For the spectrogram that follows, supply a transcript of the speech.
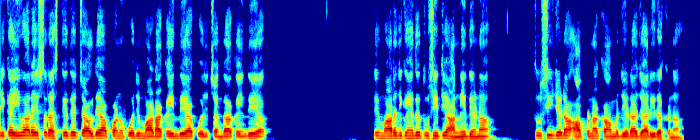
ਇਹ ਕਈ ਵਾਰ ਇਸ ਰਸਤੇ ਤੇ ਚੱਲਦੇ ਆਪਾਂ ਨੂੰ ਕੁਝ ਮਾੜਾ ਕਹਿੰਦੇ ਆ, ਕੁਝ ਚੰਗਾ ਕਹਿੰਦੇ ਆ। ਤੇ ਮਹਾਰਾਜ ਕਹਿੰਦੇ, ਤੁਸੀਂ ਧਿਆਨ ਨਹੀਂ ਦੇਣਾ। ਤੁਸੀਂ ਜਿਹੜਾ ਆਪਣਾ ਕੰਮ, ਜਿਹੜਾ ਜਾਰੀ ਰੱਖਣਾ,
